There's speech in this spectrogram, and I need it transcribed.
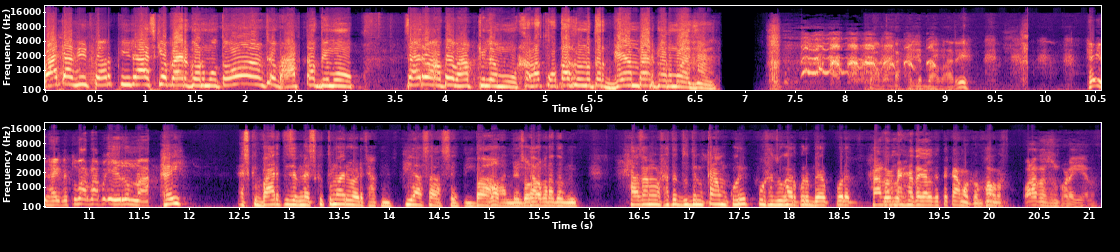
পাটাবি তোর কিনা আজকে বাইর করব তো তো ভাতটা দিমু। চারো হাতে ভাত খেলাম খালা কথা তোর গেম বাইর আজ। হেই ভাই তোমার বাপ এরম না। হেই আজকে বাড়িতে যাবেন আজকে তোমার বাড়ি থাকুন কি আশা আছে? দাবি সাজানোর সাথে দুদিন কাম করে পয়সা জোগাড় করে বের পরে সাধারণ সাথে কালকে কাম করতাম ওরা করাই গেল।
